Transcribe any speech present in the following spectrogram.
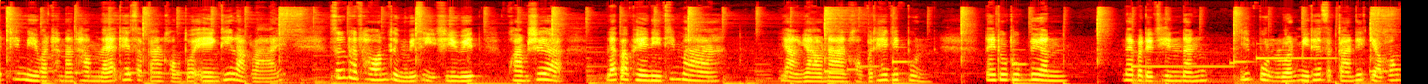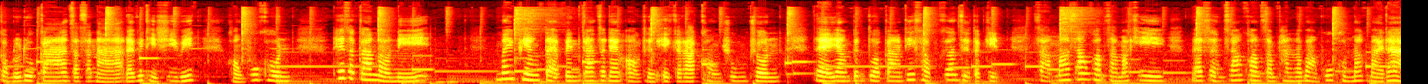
ศที่มีวัฒนธรรมและเทศกาลของตัวเองที่หลากหลาย ซึ่งสะท้อนถึงวิถีชีวิต ความเชื่อ และประเพณีที่มา อย่างยาวนานของประเทศญี่ปุ่น ในทุกๆเดือน ในปฏิทินนั้นญี่ปุ่นล้วนมีเทศกาลที่เกี่ยวข้องกับฤดูกาลศาสนา และวิถีชีวิตของผู้คน เทศกาลเหล่านี้ ไม่เพียงแต่เป็นการแสดงออกถึงเอกลักษณ์ของชุมชน แต่ยังเป็นตัวกลางที่ขับเคลื่อนเศรษฐกิจ สามารถสร้างความสามัคคี และเสริมสร้างความสัมพันธ์ระหว่างผู้คนมากมายได้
